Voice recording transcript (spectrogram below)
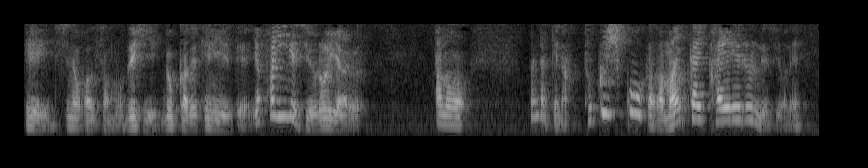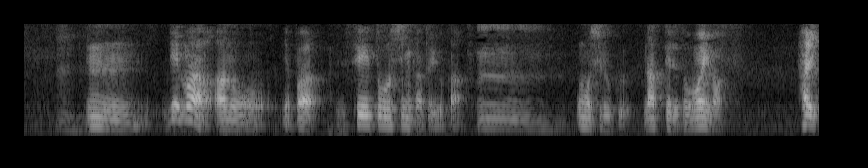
ええ、篠和さんもぜひどっかで手に入れて、やっぱりいいですよ、ロイヤル。あの、なんだっけな、特殊効果が毎回変えれるんですよね。うんうん。で、まあ、あの、やっぱ正当進化というか、うーん。面白くなってると思います。はい。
